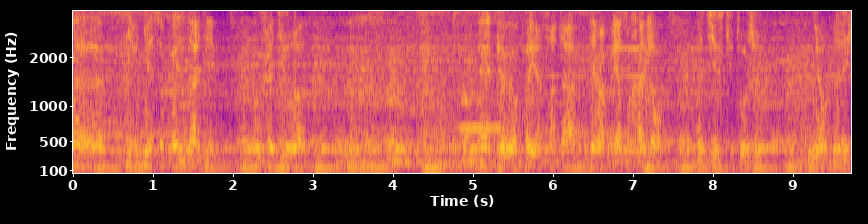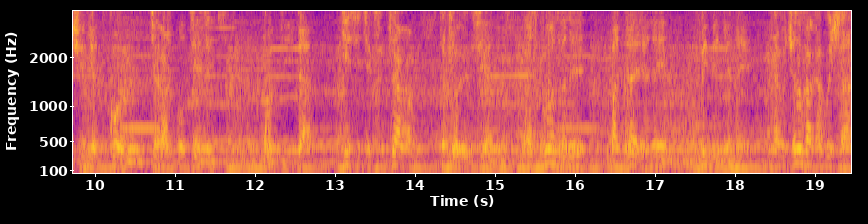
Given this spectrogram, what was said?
э, несколько изданий выходило. Э, первого пресса, да, первого пресса ходил на диски тоже. У меня в наличии нет, тираж был 10 копий, да, 10 экземпляров, которые все распроданы, подарены, выменены. Короче, ну как обычно,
